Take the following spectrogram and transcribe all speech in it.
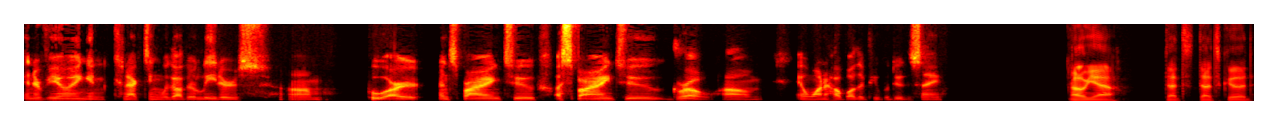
interviewing and connecting with other leaders um, who are inspiring to aspiring to grow um, and want to help other people do the same. Oh yeah, that's that's good.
